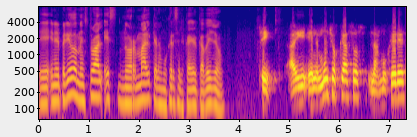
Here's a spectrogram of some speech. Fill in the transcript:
Eh, ¿En el periodo menstrual es normal que a las mujeres se les caiga el cabello? Sí, hay, en muchos casos las mujeres,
